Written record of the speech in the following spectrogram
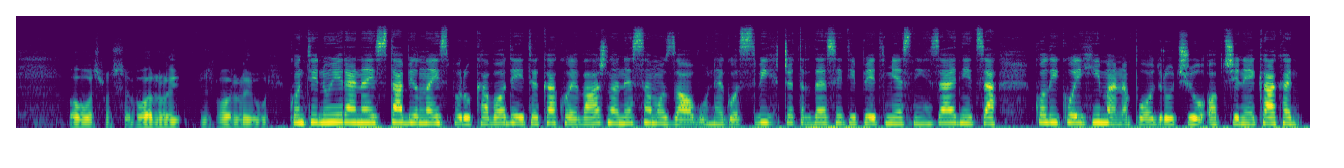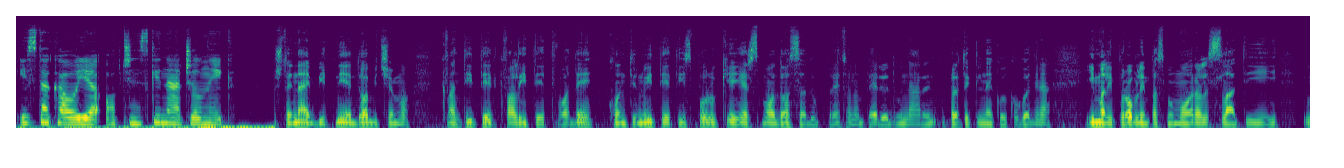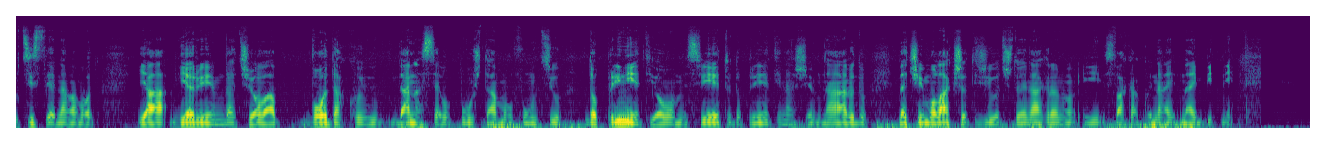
ovo smo se borili, izborili u... Kontinuirana i stabilna isporuka vode i kako je važna ne samo za ovu, nego svih 45 mjesnih zajednica koliko ih ima na području općine Kakanj, istakao je općinski načelnik. Što je najbitnije, dobit ćemo kvantitet, kvalitet vode, kontinuitet isporuke, jer smo do sad u prethodnom periodu, u protekli nekoliko godina, imali problem pa smo morali slati u cisternama vodu. Ja vjerujem da će ova voda koju danas evo puštamo u funkciju doprinijeti ovome svijetu, doprinijeti našem narodu, da će im olakšati život što je nahrano i svakako naj, najbitnije.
